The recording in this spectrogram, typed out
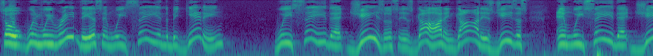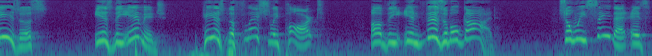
So when we read this and we see in the beginning, we see that Jesus is God and God is Jesus, and we see that Jesus is the image. He is the fleshly part of the invisible God. So we see that as,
